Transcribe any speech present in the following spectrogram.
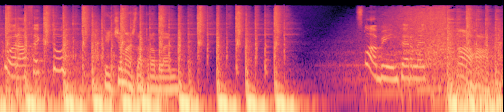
skôr afektu, Ty čo máš za problém? slabý internet. Aha.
